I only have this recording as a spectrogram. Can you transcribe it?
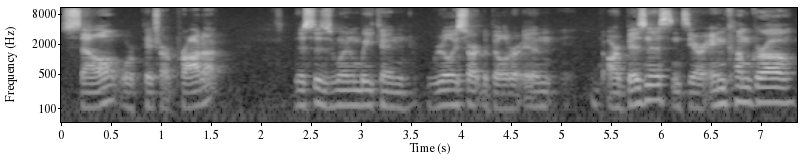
sell or pitch our product. This is when we can really start to build our in our business and see our income grow.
